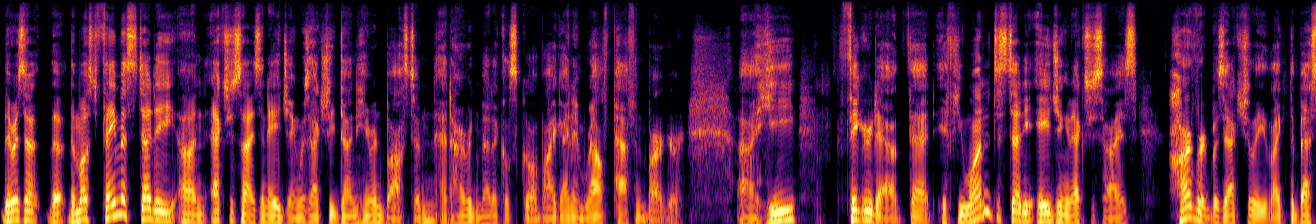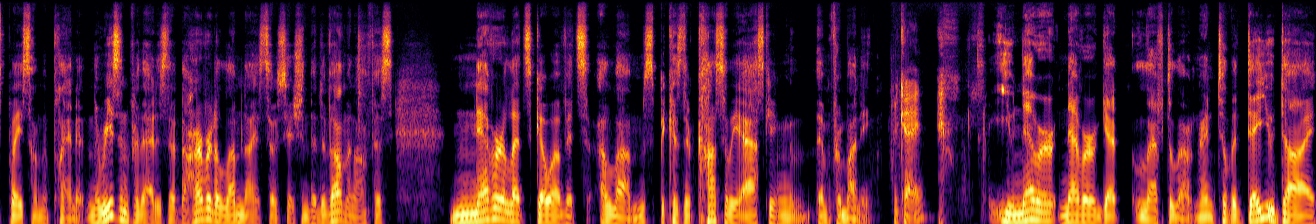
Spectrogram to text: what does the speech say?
there was a the, the most famous study on exercise and aging was actually done here in boston at harvard medical school by a guy named ralph paffenbarger uh, he figured out that if you wanted to study aging and exercise harvard was actually like the best place on the planet and the reason for that is that the harvard alumni association the development office never lets go of its alums because they're constantly asking them for money Okay. You never, never get left alone. Right? Until the day you die,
